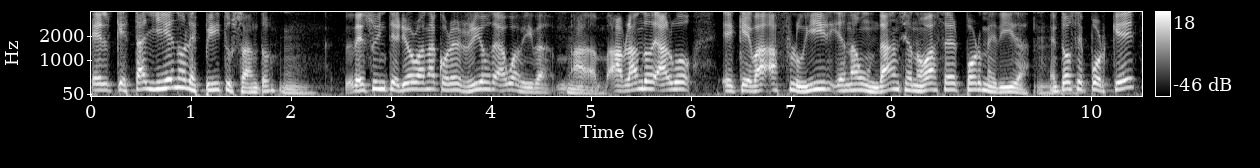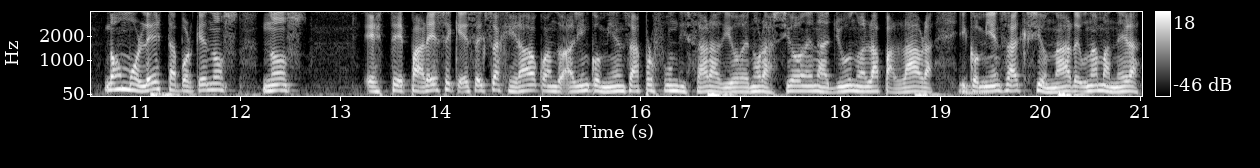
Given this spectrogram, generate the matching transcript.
El que está lleno del Espíritu Santo, mm. de su interior van a correr ríos de agua viva. Mm. Hablando de algo eh, que va a fluir en abundancia, no va a ser por medida. Mm. Entonces, ¿por qué nos molesta? ¿Por qué nos, nos este, parece que es exagerado cuando alguien comienza a profundizar a Dios en oración, en ayuno, en la palabra y comienza a accionar de una manera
